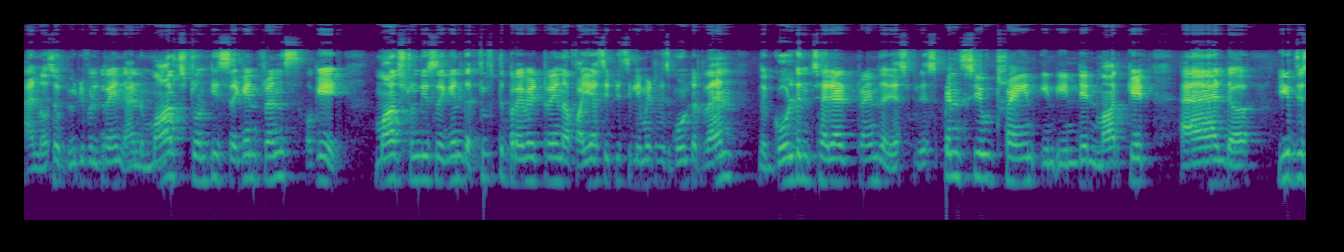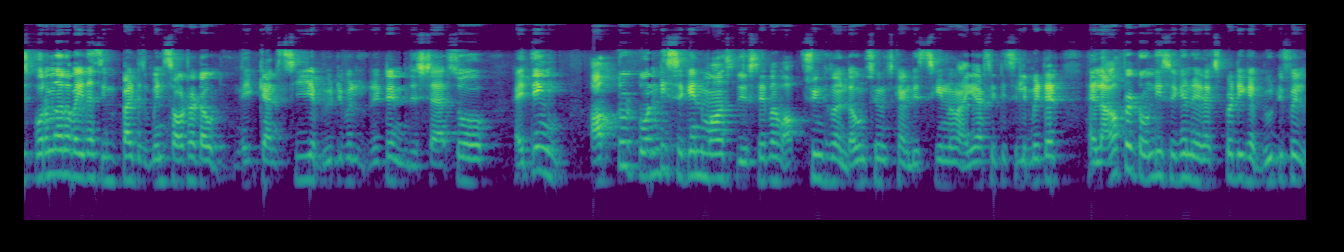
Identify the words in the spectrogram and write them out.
and also beautiful train. And March 22nd friends okay? March 22nd the fifth private train of IRCTC limited is going to run. The golden chariot train the expensive train in Indian market. And uh, if this coronavirus impact has been sorted out we can see a beautiful return in this share so I think up to 22nd March, this type of upswings and downswings can be seen on IRCTC Limited. And after 22nd, we are expecting a beautiful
